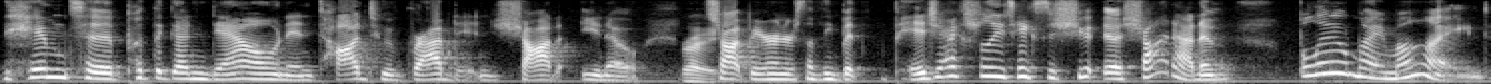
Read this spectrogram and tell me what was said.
him to put the gun down and Todd to have grabbed it and shot, you know, Right. shot Baron or something. But Pidge actually takes a, shoot, a shot at him. Blew my mind.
